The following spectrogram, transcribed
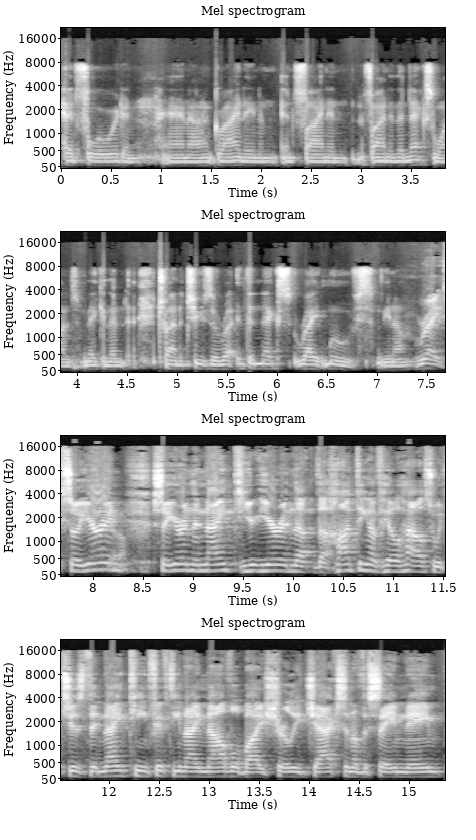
head forward and and uh, grinding and, and finding finding the next ones, making them trying to choose the right the next right moves. You know. Right. So you're in. So- So you're in the ninth. You're, you're in the the Haunting of Hill House, which is the 1959 novel by Shirley Jackson of the same name.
